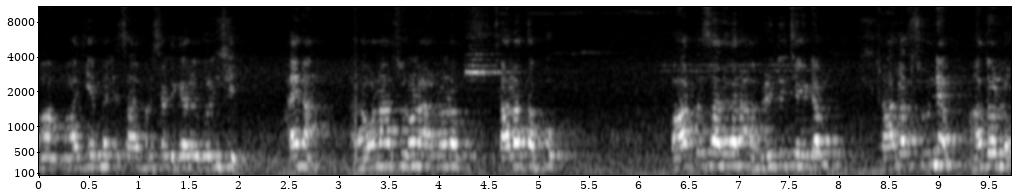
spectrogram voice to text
మా మాజీ ఎమ్మెల్యే సాయిప్రసాద్ రెడ్డి గారి గురించి ఆయన రవణాసురుడు అనడం చాలా తప్పు. పార్థసారి గారు అభివృద్ధి చేయడం చాలా శూన్యం ఆదోళనలో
